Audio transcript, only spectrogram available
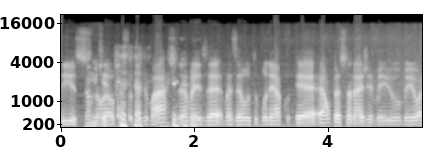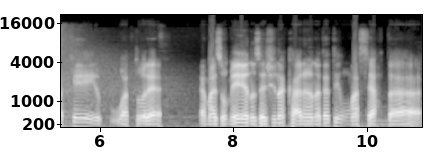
Isso, não, não é o Caçador de Marte, né? Mas é, mas é outro boneco. É, é um personagem meio, meio aquém, o, o ator é, é mais ou menos. A Gina Carano até tem uma certa.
